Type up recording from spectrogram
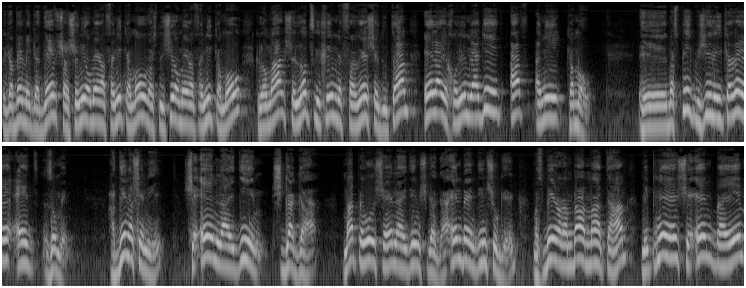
לגבי מגדף, שהשני אומר אף אני כמוהו והשלישי אומר אף אני כמוהו, כלומר שלא צריכים לפרש עדותם, אלא יכולים להגיד אף אני כמוהו. אה, מספיק בשביל להיקרא עד זומם. הדין השני, שאין לעדים שגגה, מה פירוש שאין לעדים שגגה? אין בהם דין שוגג, מסביר הרמב"ם מה הטעם, מפני שאין בהם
